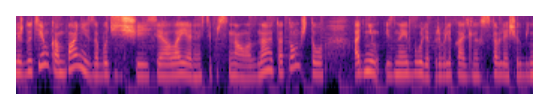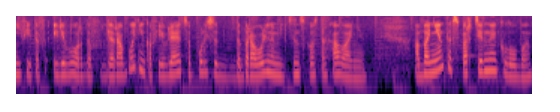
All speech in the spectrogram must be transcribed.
Между тем, компании, заботящиеся о лояльности персонала, знают о том, что одним из наиболее привлекательных составляющих бенефитов и ревордов для работников является польза добровольного медицинского страхования, абоненты в спортивные клубы,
